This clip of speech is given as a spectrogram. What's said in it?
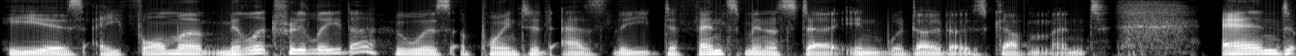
He is a former military leader who was appointed as the defense minister in Widodo's government. And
